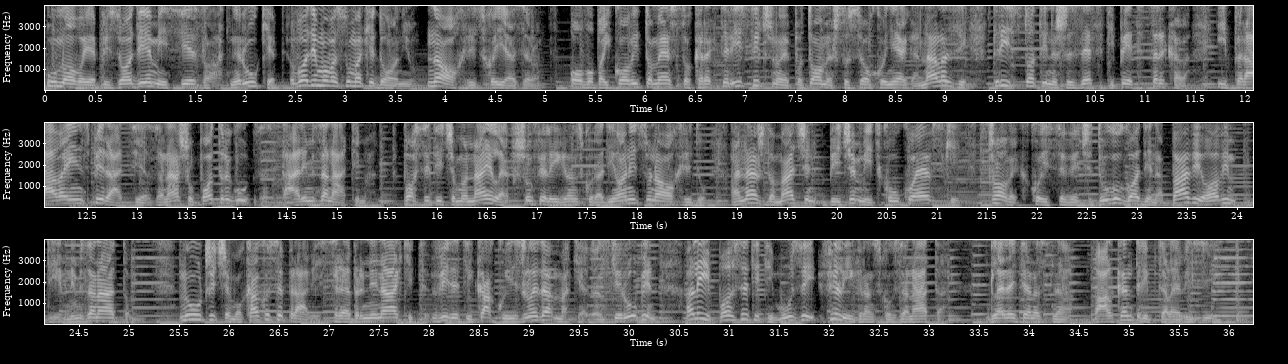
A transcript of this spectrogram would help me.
U novoj epizodi emisije Zlatne ruke vodimo vas u Makedoniju, na Ohridsko jezero. Ovo bajkovito mesto karakteristično je po tome što se oko njega nalazi 365 crkava i prava je inspiracija za našu potragu za starim zanatima. Posjetit ćemo najlepšu filigransku radionicu na Ohridu, a naš domaćin biće Mitko Ukojevski, čovek koji se već dugo godina bavi ovim divnim zanatom. Naučit ćemo kako se pravi srebrni nakit, videti kako izgleda makedonski rubin, ali i posjetiti muzej filigranskog zanata. Gledajte nas na Balkan Trip televiziji.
